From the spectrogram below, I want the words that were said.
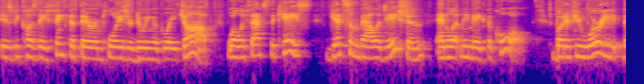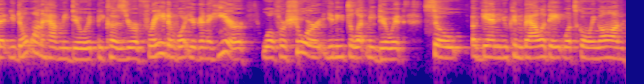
is because they think that their employees are doing a great job. Well, if that's the case, get some validation and let me make the call. But if you're worried that you don't want to have me do it because you're afraid of what you're going to hear, well, for sure, you need to let me do it. So again, you can validate what's going on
